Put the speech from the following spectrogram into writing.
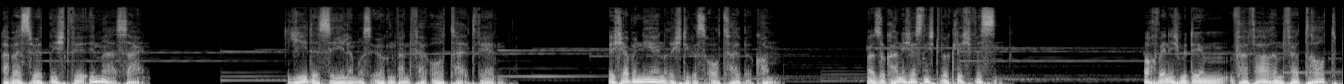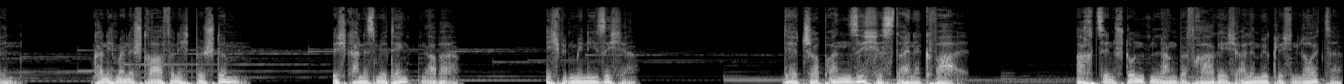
aber es wird nicht für immer sein. Jede Seele muss irgendwann verurteilt werden. Ich habe nie ein richtiges Urteil bekommen, also kann ich es nicht wirklich wissen. Auch wenn ich mit dem Verfahren vertraut bin, kann ich meine Strafe nicht bestimmen. Ich kann es mir denken, aber ich bin mir nie sicher. Der Job an sich ist eine Qual. 18 Stunden lang befrage ich alle möglichen Leute.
